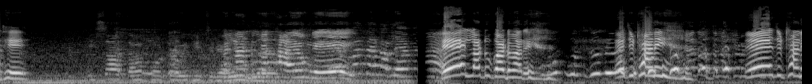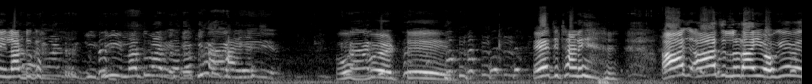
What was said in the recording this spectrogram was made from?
थे। इस साथ हम फ़ोटो भी खींच रहे हैं ए लड्डू काट मारे. ए जुठानी ए जुठानी लड्डू का ओ बेटे. ए जिठानी आज आज लड़ाई हो गई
